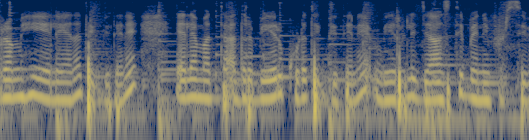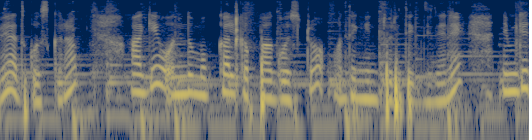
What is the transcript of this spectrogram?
ಬ್ರಹ್ಮಿ ಎಲೆಯನ್ನು ತೆಗೆದಿದ್ದೇನೆ. ಎಲೆ ಮತ್ತು ಅದರ ಬೇರು ಕೂಡ ತೆಗೆದಿದ್ದೇನೆ. ಬೇರಲ್ಲಿ ಜಾಸ್ತಿ ಬೆನಿಫಿಟ್ಸ್ ಇವೆ ಅದಕ್ಕೋಸ್ಕರ. ಹಾಗೆ ಒಂದು ಮುಕ್ಕಾಲು ಕಪ್ ಆಗುವಷ್ಟು ತೆಂಗಿನ ತುರಿ ತೆಗೆದಿದ್ದೇನೆ. ನಿಮಗೆ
